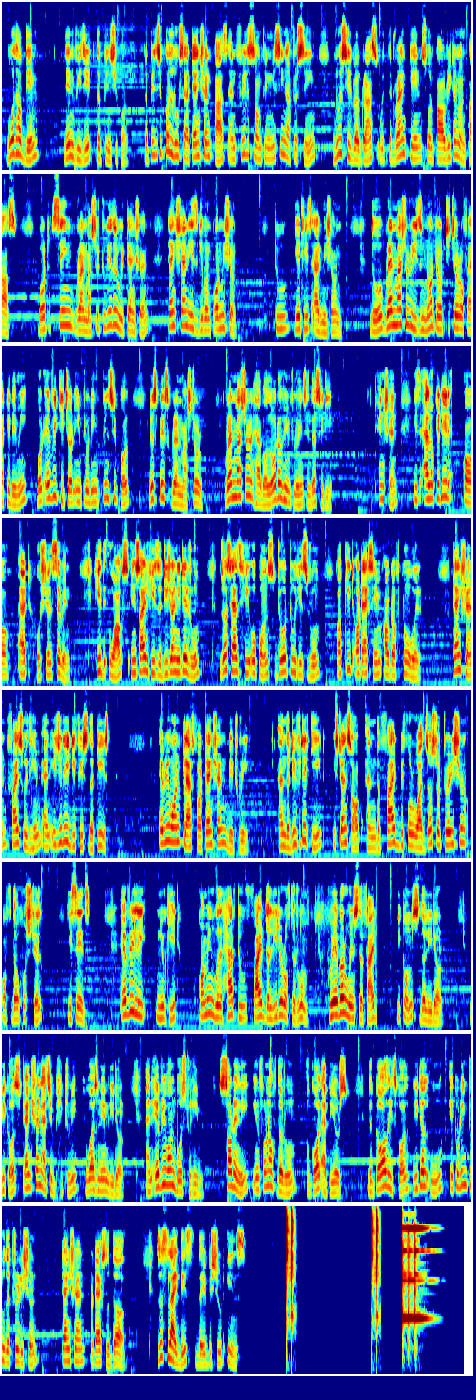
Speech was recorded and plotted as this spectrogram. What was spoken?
Both of them then visit the principal. The principal looks at Tangshan pass and feels something missing after seeing blue silver grass with rank 10 soul power written on pass. But seeing Grandmaster together with Tangshan, Tangshan is given permission to get his admission. Though Grandmaster is not a teacher of academy, but every teacher including principal respects Grandmaster. Grandmaster have a lot of influence in the city. Tangshan is allocated uh, at Hostel 7. He walks inside his designated room. Just as he opens door to his room, a kid attacks him out of nowhere. Tangshan fights with him and easily defeats the kid. Everyone claps for Tangshan victory. And the defeated kid stands up and the fight before was just a tradition of the hostel. He says, Every new kid coming will have to fight the leader of the room. Whoever wins the fight becomes the leader. Because Tangshan achieved victory, he was named leader, and everyone bows to him. Suddenly, in front of the room, a girl appears. The girl is called Little Wu. According to the tradition, Tangshan attacks the girl. Just like this, the episode ends.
